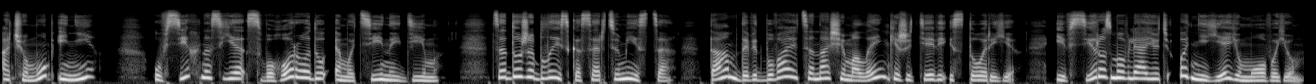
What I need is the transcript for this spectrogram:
А чому б і ні? У всіх нас є свого роду емоційний дім. Це дуже близьке серцю місце, там, де відбуваються наші маленькі життєві історії, і всі розмовляють однією мовою.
